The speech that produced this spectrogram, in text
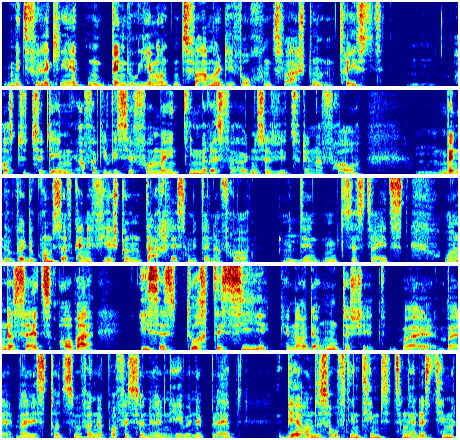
mit vielen Klienten, wenn du jemanden zweimal die Woche und zwei Stunden triffst, mhm. hast du zudem auf eine gewisse Form ein intimeres Verhältnis, also wie zu deiner Frau, wenn du, weil du kommst auf keine vier Stunden Dachless mit deiner Frau, mit, mhm. den, mit das drehtst. Andererseits aber ist es durch das Sie genau der Unterschied, weil, weil, weil es trotzdem auf einer professionellen Ebene bleibt. Wir haben das oft in Teamsitzungen das Thema,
